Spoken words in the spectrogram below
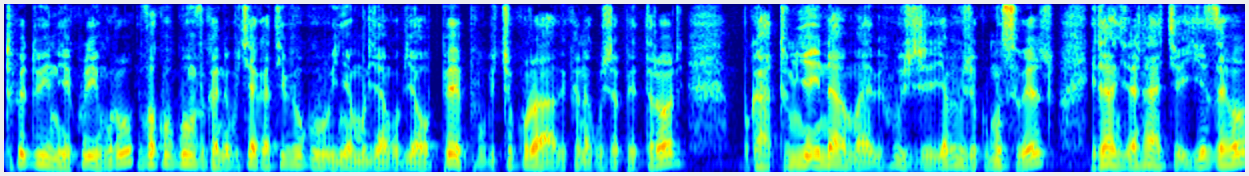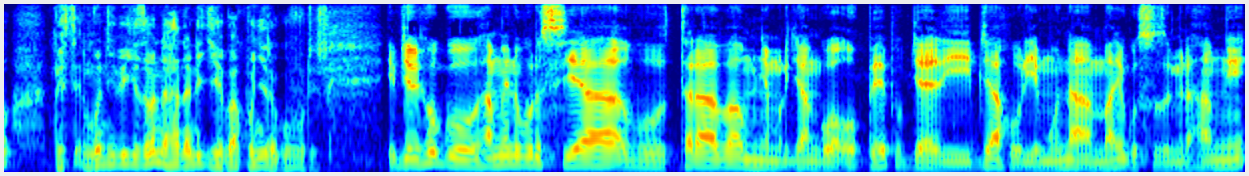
tube duhiniye kuri iyi nkuru iva ku bwumvikane buke hagati y'ibihugu binyamuryango bya opep bicukura bikanagurisha peteroli bwatumye inama yabihuje yabihuje ku munsi w'ejo irangira ntacyo igezeho mbese ngo ntibigeze banahana n'igihe bakongera guhurira. Ibyo bihugu hamwe n'uburusiya butaraba umunyamuryango wa opep byari byahuriye mu nama yo gusuzumira hamwe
